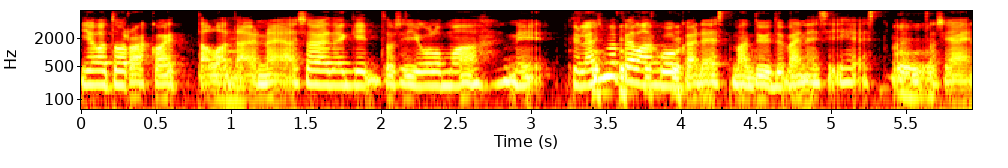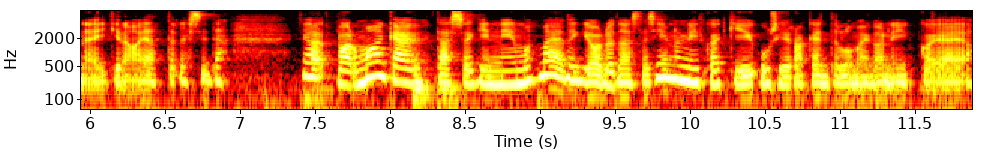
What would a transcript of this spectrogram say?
Joo, torakoit talo täynnä ja se on jotenkin tosi julmaa. Niin yleensä mä pelaan kuukauden ja sit mä oon tyytyväinen siihen ja sit mä en tosiaan enää ikinä ajattele sitä. Ja varmaan käy tässäkin niin, mutta mä jotenkin odotan sitä. Siinä on niitä kaikki uusia rakentelumekaniikkoja ja,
